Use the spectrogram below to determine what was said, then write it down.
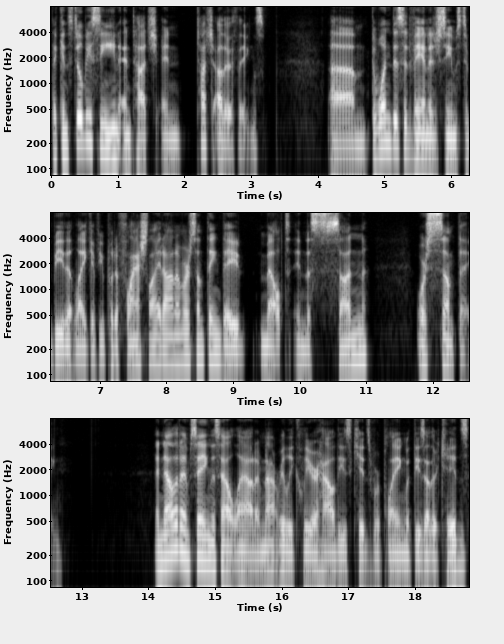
that can still be seen and touch and touch other things. Um, the one disadvantage seems to be that, like, if you put a flashlight on them or something, they melt in the sun or something. And now that I'm saying this out loud, I'm not really clear how these kids were playing with these other kids,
